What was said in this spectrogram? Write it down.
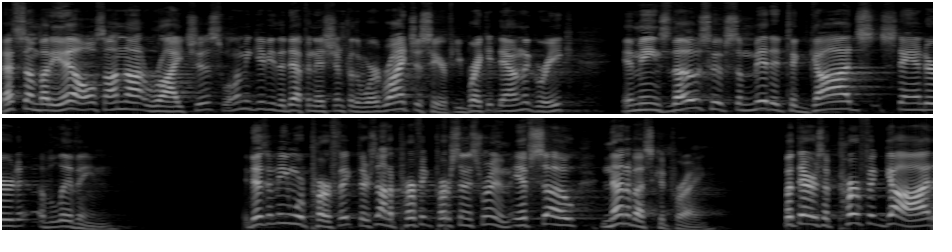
That's somebody else. I'm not righteous. Well, let me give you the definition for the word righteous here. If you break it down in the Greek, it means those who have submitted to God's standard of living. It doesn't mean we're perfect. There's not a perfect person in this room. If so, none of us could pray. But there is a perfect God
